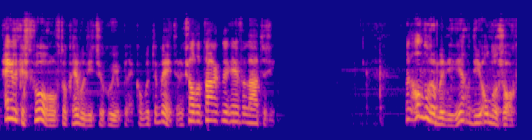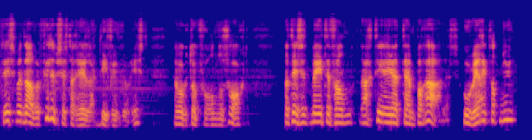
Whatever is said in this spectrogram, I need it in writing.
eigenlijk is het voorhoofd ook helemaal niet zo'n goede plek om het te meten. Ik zal het dadelijk nog even laten zien. Een andere manier die onderzocht is, met name Philips is daar heel actief in geweest, daar heb ik het ook voor onderzocht, dat is het meten van de arteria temporalis. Hoe werkt dat nu?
